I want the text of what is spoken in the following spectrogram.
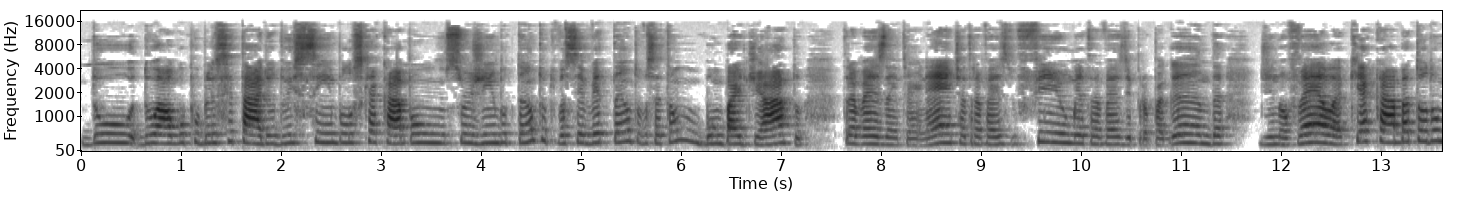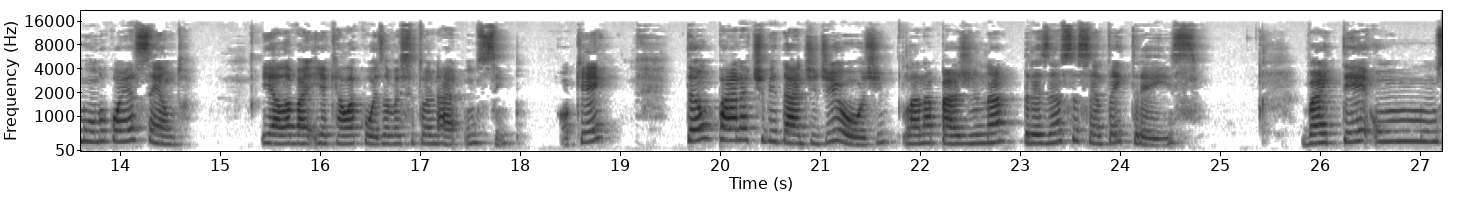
do, do algo publicitário, dos símbolos que acabam surgindo tanto, que você vê tanto, você é tão bombardeado através da internet, através do filme, através de propaganda, de novela, que acaba todo mundo conhecendo. E ela vai e aquela coisa vai se tornar um símbolo, ok? Então, para a atividade de hoje, lá na página 363, vai ter uns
